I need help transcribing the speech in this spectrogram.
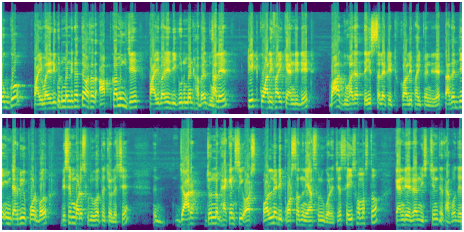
যোগ্য প্রাইমারি রিক্রুটমেন্টের ক্ষেত্রে, অর্থাৎ আপকামিং যে প্রাইমারি রিক্রুটমেন্ট হবে দু সালের টেট কোয়ালিফাই ক্যান্ডিডেট বা দু হাজার তেইশ সালে টেট কোয়ালিফাই ক্যান্ডিডেট তাদের যে ইন্টারভিউ পর্ব ডিসেম্বরে শুরু হতে চলেছে যার জন্য ভ্যাকেন্সি অলরেডি পর্ষদ নেওয়া শুরু করেছে, সেই সমস্ত ক্যান্ডিডেটরা নিশ্চিন্তে থাকো যে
